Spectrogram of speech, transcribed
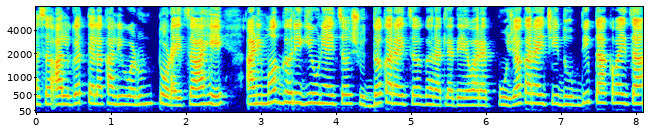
असं अलगत त्याला खाली वडून तोडायचं आहे आणि मग घरी घेऊन यायचं शुद्ध करायचं घरातल्या देवाऱ्यात पूजा करायची धूपदीप दाखवायचा.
